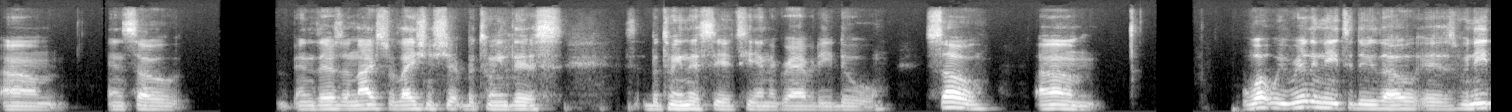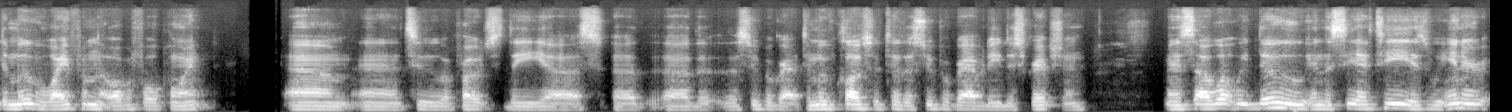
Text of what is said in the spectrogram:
Um, and so, and there's a nice relationship between this, between this CFT and the gravity dual. So um, what we really need to do though, is we need to move away from the orbifold point um, and to approach the, uh, uh, uh, the, the supergravity, to move closer to the supergravity description. And so what we do in the CFT is we, enter,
